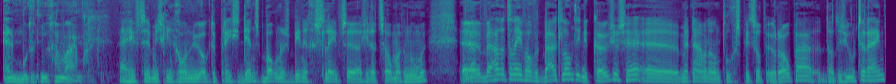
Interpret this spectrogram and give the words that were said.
en moet het nu gaan waarmaken. Hij heeft uh, misschien gewoon nu ook de presidentsbonus binnengesleept, uh, als je dat zo mag noemen. Uh, ja. We hadden het al even over het buitenland in de keuzes. Hè? met name dan toegespitst op Europa, dat is uw terrein.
